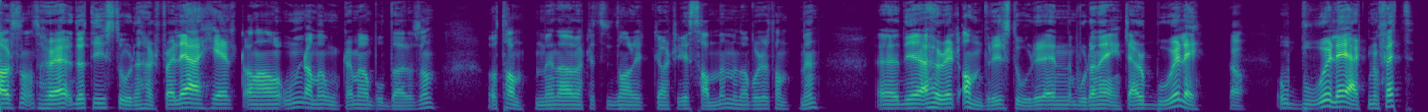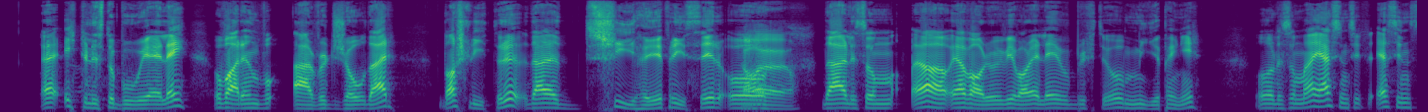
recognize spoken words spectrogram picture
har sånn, så hører jeg Du vet de historiene jeg har hørt fra jeg er helt Han er ung, da, men onkelen min har bodd der og sånn. Og tanten min har vært Nå har de ikke vært litt sammen, men nå bor jo tanten min. Uh, de, jeg hører helt andre historier enn hvordan jeg egentlig er å bo i LA. Ja. Å bo i LA er ikke noe fett. Jeg har ikke lyst til å bo i LA og være en average Joe der. Da sliter du. Det er skyhøye priser, og Ja, ja, ja. det er liksom Ja, var jo, vi var i LA og brukte jo mye penger. Og liksom Nei, jeg syns ikke Jeg syns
